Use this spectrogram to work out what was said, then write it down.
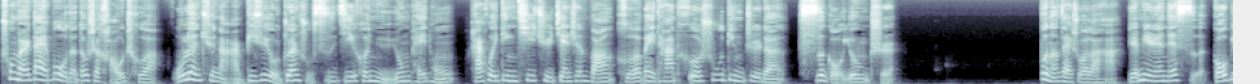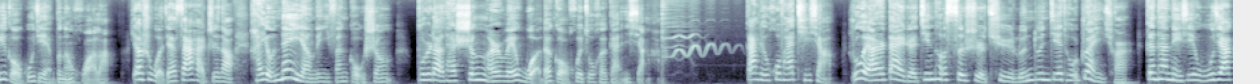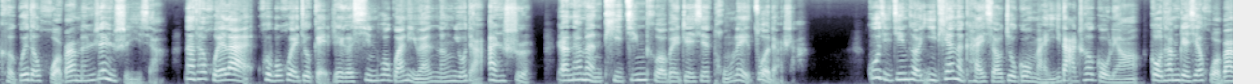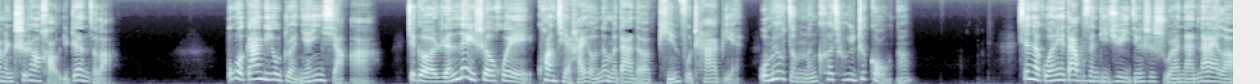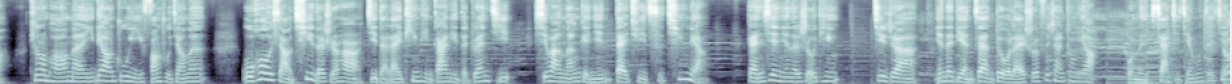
出门代步的都是豪车，无论去哪儿必须有专属司机和女佣陪同。还会定期去健身房和为他特殊定制的私狗游泳池。不能再说了哈，人比人得死，狗比狗估计也不能活了。要是我家萨哈知道还有那样的一番狗生，不知道他生而为我的狗会作何感想哈？咖喱忽发奇想，如果要是带着金特四世去伦敦街头转一圈，跟他那些无家可归的伙伴们认识一下。那他回来会不会就给这个信托管理员能有点暗示，让他们替金特为这些同类做点啥？估计金特一天的开销就够买一大车狗粮，够他们这些伙伴们吃上好一阵子了。不过咖喱又转念一想啊，这个人类社会，况且还有那么大的贫富差别，我们又怎么能苛求一只狗呢？现在国内大部分地区已经是暑热难耐了。听众朋友们一定要注意防暑降温。午后小憩的时候，记得来听听咖喱的专辑，希望能给您带去一丝清凉。感谢您的收听，记着啊，您的点赞对我来说非常重要。我们下期节目再见。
